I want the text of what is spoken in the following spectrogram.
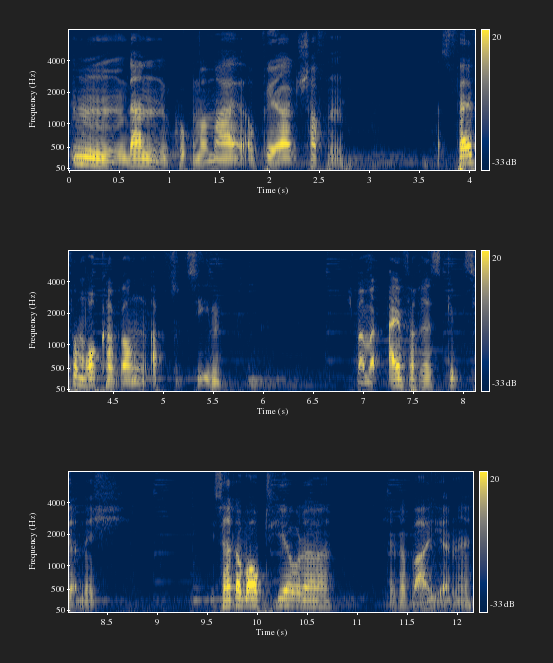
Hm, dann gucken wir mal, ob wir schaffen, das Fell vom Rockkarton abzuziehen. Ich meine, was einfaches gibt's ja nicht. Ist das überhaupt hier oder? Ich glaube, war hier, ne?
